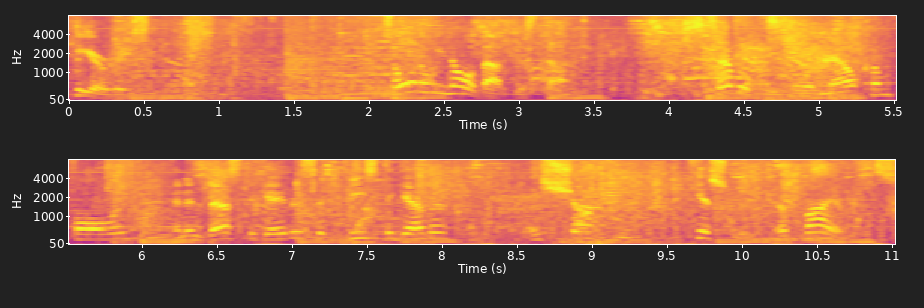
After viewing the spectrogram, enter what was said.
Pier recently. So, what do we know about this Dante? Several people have now come forward, and investigators have pieced together a shocking history of violence.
